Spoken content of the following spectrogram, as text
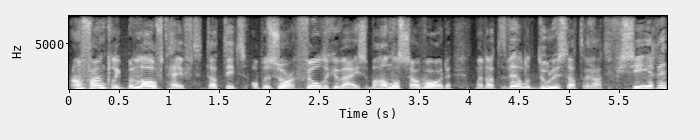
aanvankelijk beloofd heeft dat dit op een zorgvuldige wijze behandeld zou worden... maar dat het wel het doel is dat te ratificeren.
